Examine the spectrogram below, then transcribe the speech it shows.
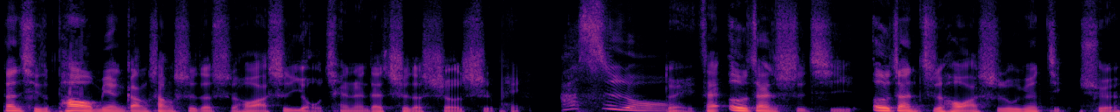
但其实泡面刚上市的时候啊，是有钱人在吃的奢侈品啊，是哦。对，在二战时期，二战之后啊，食物因为紧缺，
